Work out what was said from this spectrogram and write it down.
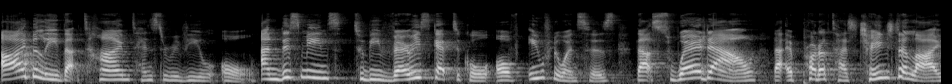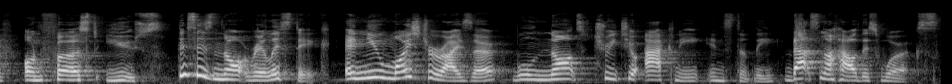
I believe that time tends to reveal all. And this means to be very skeptical of influencers that swear down that a product has changed their life on first use. This is not realistic. A new moisturizer will not treat your acne instantly. That's not how this works.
